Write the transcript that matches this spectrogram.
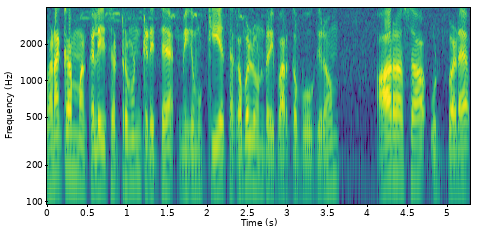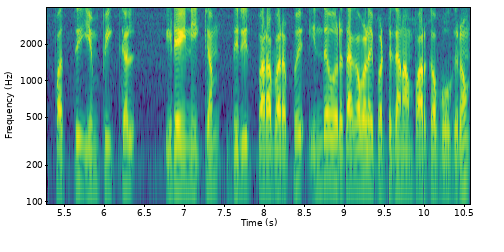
வணக்கம் மக்களே. சற்றுமுன் கிடைத்த மிக முக்கிய தகவல் ஒன்றை பார்க்க போகிறோம். ஆராசா உட்பட பத்து எம்பிக்கள் இடைநீக்கம் திடீர் பரபரப்பு இந்த ஒரு தகவலை பற்றி தான் நாம் பார்க்க போகிறோம்.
